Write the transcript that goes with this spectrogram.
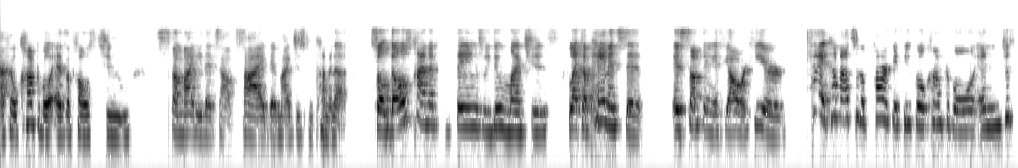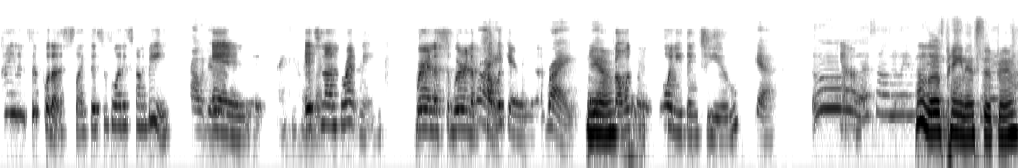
I feel comfortable as opposed to somebody that's outside that might just be coming up. So those kind of things we do munches, like a paint and sip is something if y'all were here, hey, come out to the park if you feel comfortable and just paint and sip with us. Like this is what it's gonna be. and it's non-threatening. We're in a we're in a right. public area. Right. Yeah. No one's gonna do anything to you. Yeah. Oh, yeah. that sounds really I love painting and sipping.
